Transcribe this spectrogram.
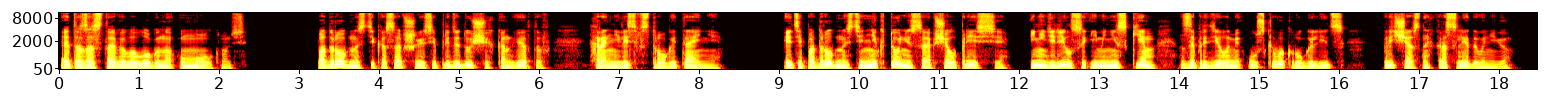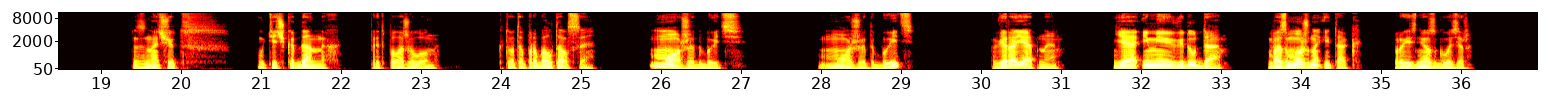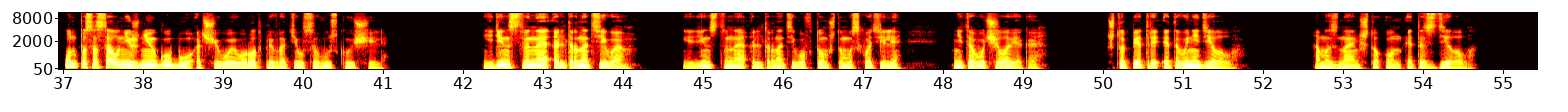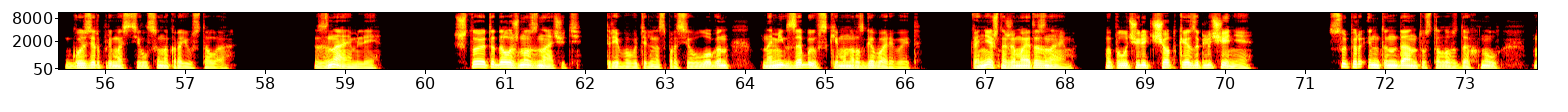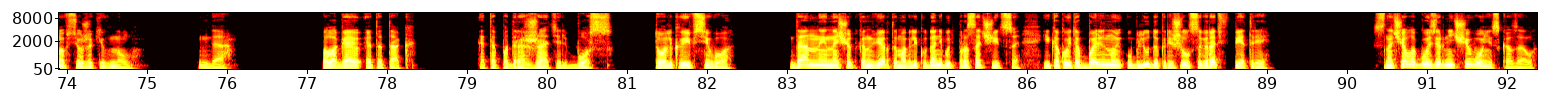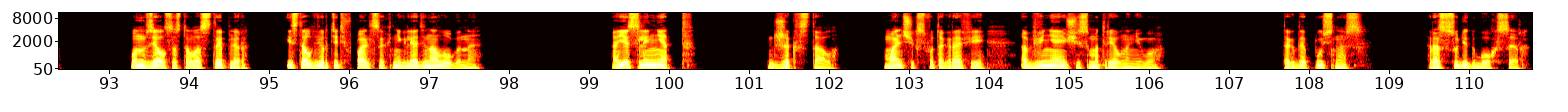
Это заставило Логана умолкнуть. Подробности, касавшиеся предыдущих конвертов, хранились в строгой тайне. Эти подробности никто не сообщал прессе и не делился ими ни с кем за пределами узкого круга лиц, причастных к расследованию. Значит, утечка данных, предположил он. Кто-то проболтался. Может быть. Может быть? Вероятно. Я имею в виду да. Возможно и так, произнес Гозер. Он пососал нижнюю губу, отчего его рот превратился в узкую щель. Единственная альтернатива, единственная альтернатива в том, что мы схватили не того человека что Петри этого не делал. А мы знаем, что он это сделал. Гозер примостился на краю стола. Знаем ли? Что это должно значить? Требовательно спросил Логан, на миг забыв, с кем он разговаривает. Конечно же, мы это знаем. Мы получили четкое заключение. Суперинтендант устало вздохнул, но все же кивнул. Да. Полагаю, это так. Это подражатель, босс. Только и всего. Данные насчет конверта могли куда-нибудь просочиться, и какой-то больной ублюдок решил сыграть в Петри. Сначала Гозер ничего не сказал. Он взял со стола степлер и стал вертеть в пальцах, не глядя на Логана. «А если нет?» Джек встал. Мальчик с фотографией обвиняющий смотрел на него. «Тогда пусть нас рассудит Бог, сэр».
